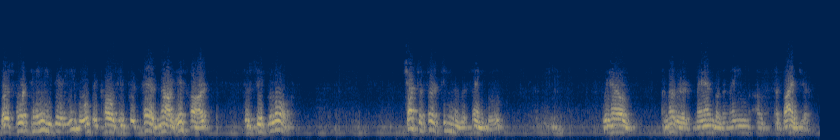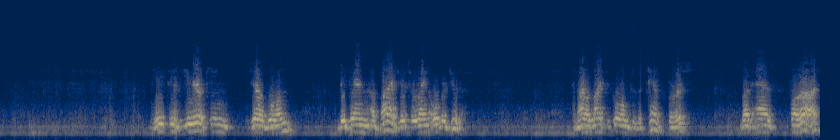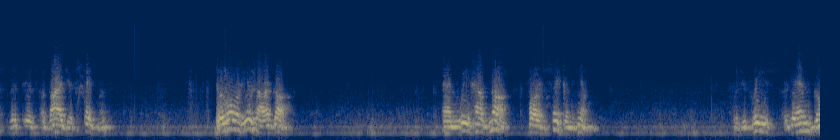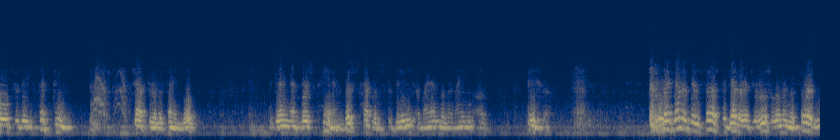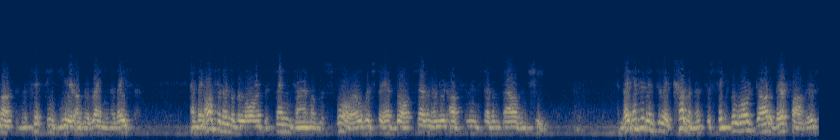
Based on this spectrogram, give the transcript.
Verse 14, he did evil because he prepared not his heart to seek the Lord. Chapter 13 of the same book, we have another man by the name of Abijah. The 18th year of King Jeroboam began Abijah to reign over Judah. And I would like to go on to the 10th verse, but as for us, this is Abijah's statement. The Lord is our God, and we have not forsaken him. Would you please again go to the 15th chapter of the same book, beginning at verse 10. This happens to be a man by the name of Asa. So they gathered themselves together at Jerusalem in the third month in the fifteenth year of the reign of Asa. And they offered unto the Lord the same time of the spoil which they had brought, seven hundred oxen and seven thousand sheep. And they entered into a covenant to seek the Lord God of their fathers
